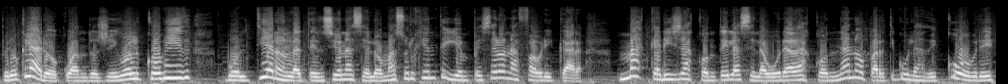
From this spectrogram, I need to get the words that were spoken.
Pero claro, cuando llegó el COVID, voltearon la atención hacia lo más urgente y empezaron a fabricar mascarillas con telas elaboradas con nanopartículas de cobre,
